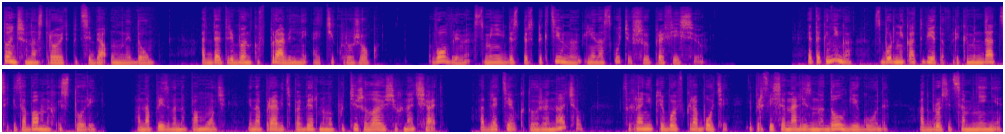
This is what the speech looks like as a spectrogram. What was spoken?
Тоньше настроить под себя умный дом, отдать ребенка в правильный IT-кружок, вовремя сменить бесперспективную или наскучившую профессию. Эта книга – сборник ответов, рекомендаций и забавных историй. Она призвана помочь и направить по верному пути желающих начать, а для тех, кто уже начал, сохранить любовь к работе – и профессионализм на долгие годы, отбросить сомнения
